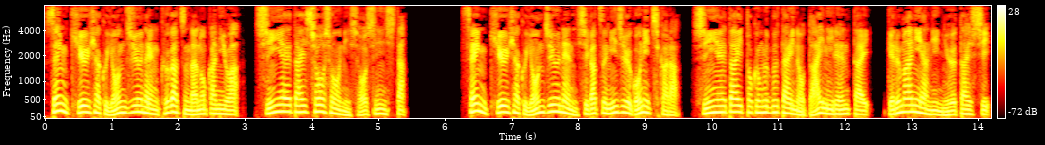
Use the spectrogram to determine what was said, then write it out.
1940年9月7日には、親衛隊少将に昇進した。1940年4月25日から、親衛隊特務部隊の第2連隊、ゲルマニアに入隊し、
